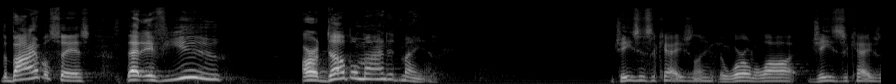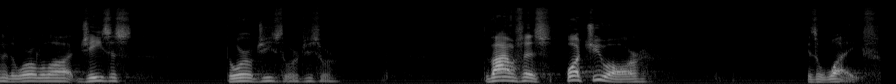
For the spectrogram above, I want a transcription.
the Bible says that if you are a double minded man, Jesus occasionally, the world a lot, Jesus occasionally, the world a lot, Jesus, the world, Jesus, the world, Jesus, the world. The Bible says what you are is a wave.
